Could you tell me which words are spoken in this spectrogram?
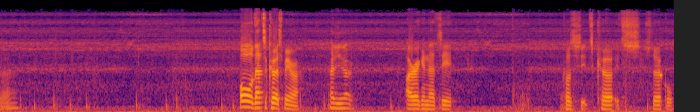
okay. Oh, that's a curse mirror. How do you know? I reckon that's it. Cause it's cur, it's circle.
